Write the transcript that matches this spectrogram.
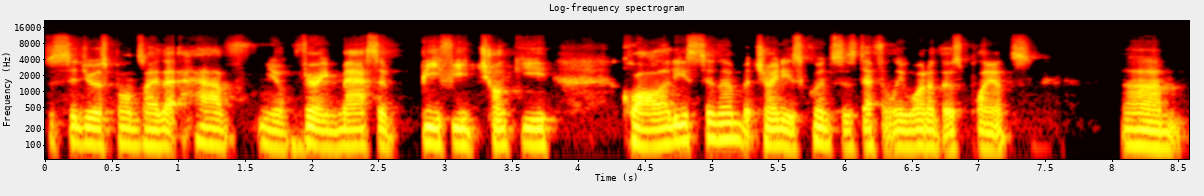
deciduous bonsai that have you know very massive, beefy, chunky qualities to them, but Chinese quince is definitely one of those plants. Um,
